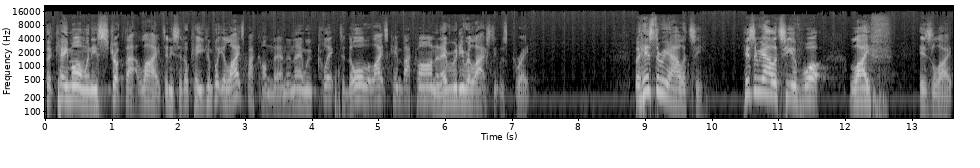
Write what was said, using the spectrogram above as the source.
that came on when he struck that light. And he said, okay, you can put your lights back on then. And then we clicked, and all the lights came back on, and everybody relaxed. It was great. But here's the reality. Here's the reality of what life is like.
